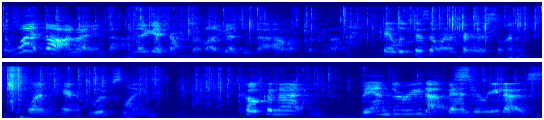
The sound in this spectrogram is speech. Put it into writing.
No, what? No, I'm not in that. I'm not gonna get chocolate. What? You guys do that. I don't like coconut. Okay, Luke doesn't want to try this one. One here. Luke's lane. Coconut Banderitas. banderitas.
